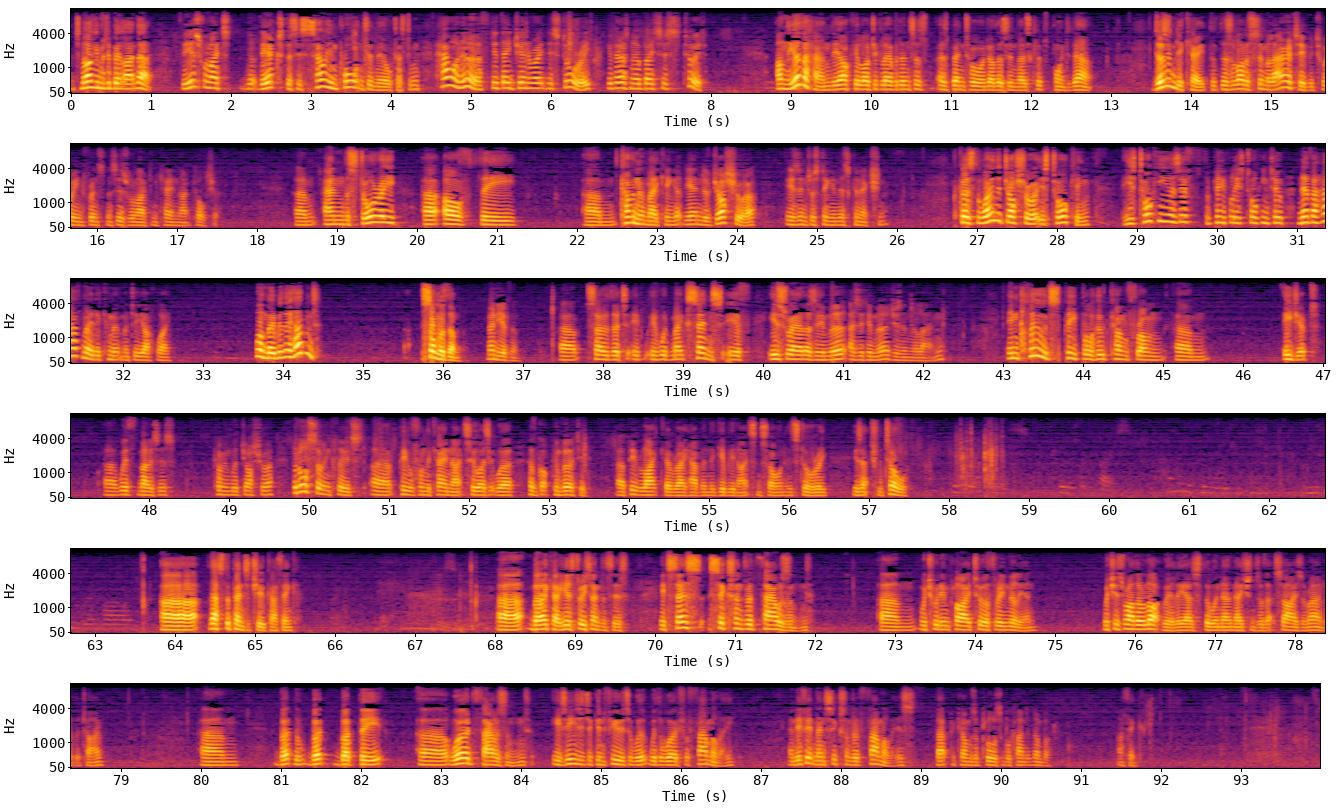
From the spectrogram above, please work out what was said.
It's an argument a bit like that. The Israelites, the, the Exodus is so important in the Old Testament. How on earth did they generate this story if it has no basis to it? On the other hand, the archaeological evidence, as, as and others in those clips pointed out, does indicate that there's a lot of similarity between, for instance, Israelite and Canaanite culture. Um, and the story uh, of the um, covenant making at the end of Joshua is interesting in this connection. Because the way that Joshua is talking, he's talking as if the people he's talking to never have made a commitment to Yahweh. Well, maybe they haven't. Some of them, many of them. Uh, so that it, it, would make sense if Israel, as it, emer- as it emerges in the land, includes people who'd come from um, Egypt uh, with Moses, coming with Joshua, but also includes uh, people from the Canaanites who, as it were, have got converted. Uh, people like uh, Rahab and the Gibeonites and so on, whose story is actually told. That's the Pentateuch, I think. Uh, but okay, here's three sentences. It says 600,000 um, which would imply two or three million, which is rather a lot, really, as there were no nations of that size around at the time. Um, but, the, but, but the uh, word thousand is easy to confuse with, with the word for family, and if it meant 600 families, that becomes a plausible kind of number, I think.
